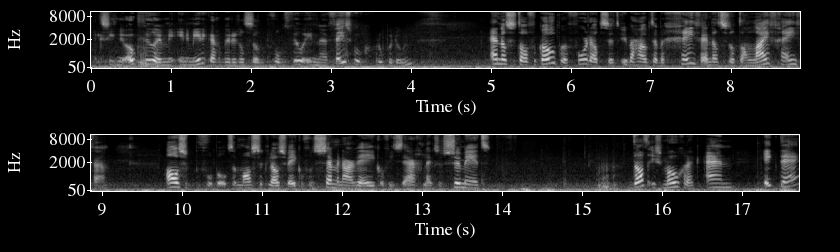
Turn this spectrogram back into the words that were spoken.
Ik zie het nu ook veel in, Amerika gebeuren dat ze dat bijvoorbeeld veel in uh, Facebook groepen doen. En dat ze het al verkopen voordat ze het überhaupt hebben gegeven. En dat ze dat dan live geven. Als het bijvoorbeeld een masterclass week of een seminarweek of iets dergelijks, een summit. Dat is mogelijk. En ik denk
